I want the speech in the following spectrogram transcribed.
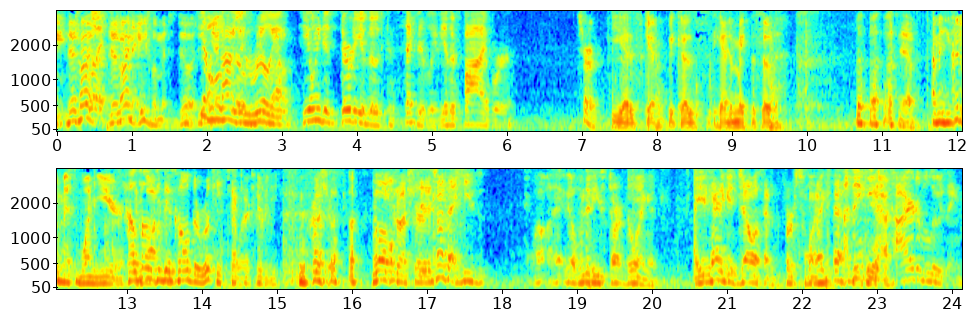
You know, there's not But- there's not an age limit to do it. Yeah, but you had to also- been really. He only did 30 of those consecutively. The other five were. Sure. He had to skip because he had to make the soda. Yeah. I mean, he could have missed one year. How long has he been called the rookie consecutivity? Crusher. Well, Crusher. it's not that he's. Well, you know, when did he start doing it? Like, he had to get jealous after the first one, I guess. I think he Yeah. got tired of losing,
